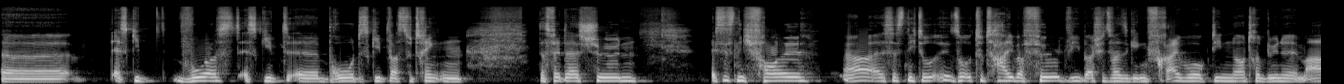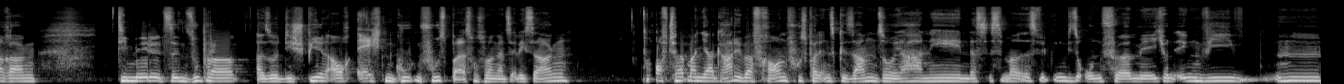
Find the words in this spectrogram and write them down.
Äh, es gibt Wurst, es gibt äh, Brot, es gibt was zu trinken. Das Wetter ist schön. Es ist nicht voll. Ja, es ist nicht so, so total überfüllt wie beispielsweise gegen Freiburg, die Nordtribüne im A-Rang die Mädels sind super, also die spielen auch echt einen guten Fußball, das muss man ganz ehrlich sagen. Oft hört man ja gerade über Frauenfußball insgesamt so, ja, nee, das ist immer, das wird irgendwie so unförmig und irgendwie. Mh. Hm.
